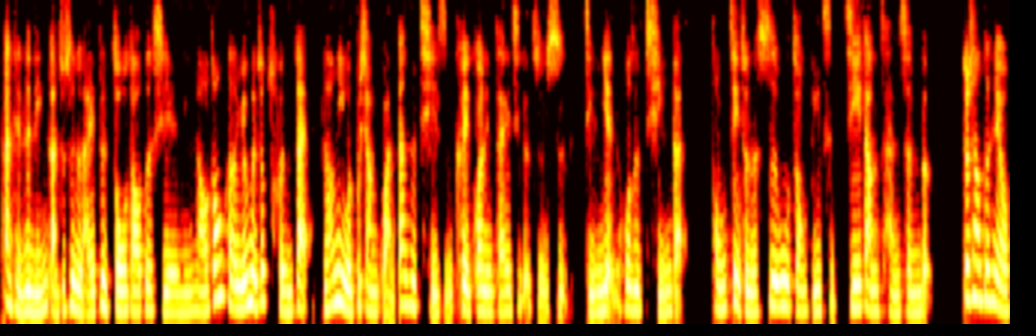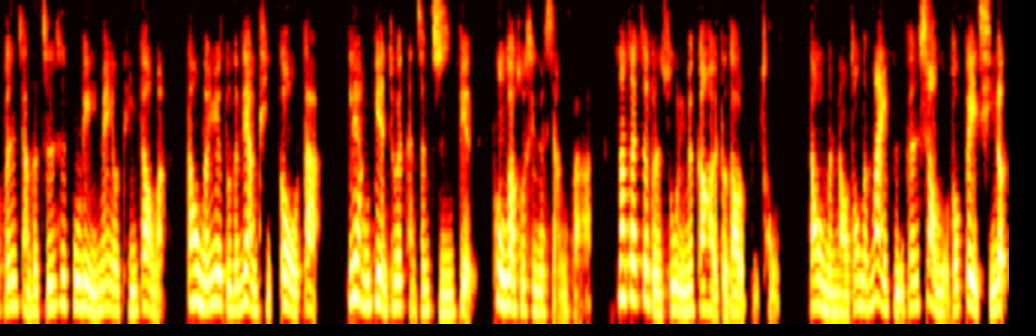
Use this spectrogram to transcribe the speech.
但其实灵感就是来自周遭这些你脑中可能原本就存在，然后你以为不相关，但是其实可以关联在一起的知识、经验或者情感，从寄存的事物中彼此激荡产生的。就像之前有分享的知识复利里面有提到嘛，当我们阅读的量体够大，量变就会产生质变，碰撞出新的想法。那在这本书里面刚好也得到了补充。当我们脑中的麦子跟酵母都备齐了，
